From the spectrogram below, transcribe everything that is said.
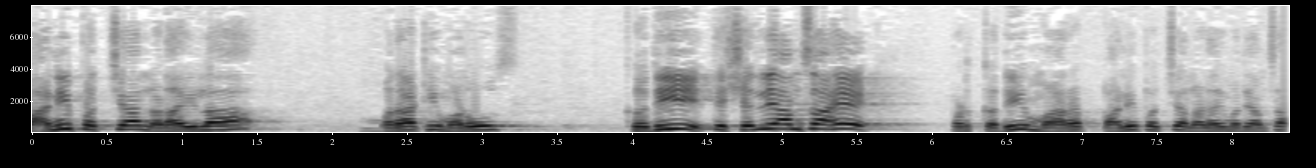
पानिपतच्या लढाईला मराठी माणूस कधी ते शल्य आमचं आहे पण कधी मारा पानिपतच्या लढाईमध्ये आमचा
